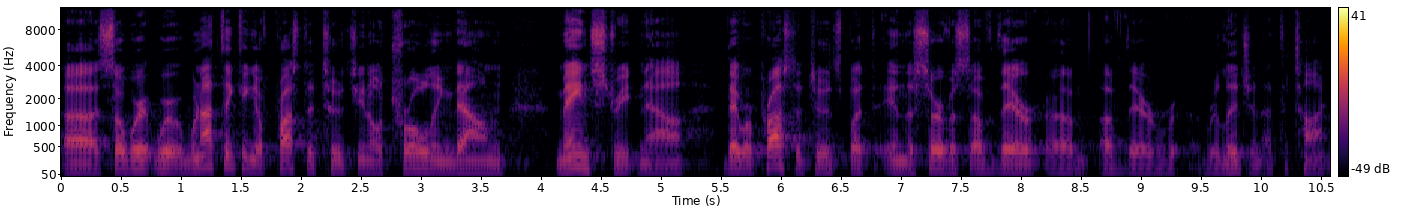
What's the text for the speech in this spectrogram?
Uh, so we're, we're, we're not thinking of prostitutes you know, trolling down Main Street now. They were prostitutes, but in the service of their, um, of their religion at the time.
